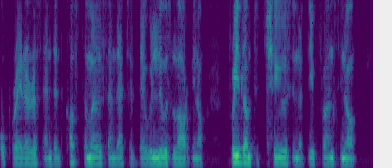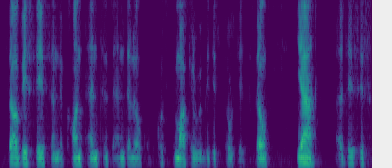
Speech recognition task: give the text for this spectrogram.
operators and then customers, and actually they will lose a lot of you know freedom to choose in you know, a different you know services and the content and then of course the market will be distorted. So yeah, uh, this is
